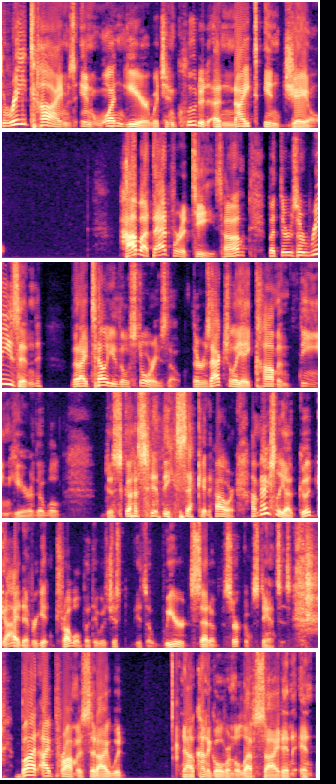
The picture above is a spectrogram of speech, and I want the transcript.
three times in one year, which included a night in jail. How about that for a tease, huh? But there's a reason that I tell you those stories, though. There is actually a common theme here that we'll discuss in the second hour. I'm actually a good guy, never get in trouble, but it was just, it's a weird set of circumstances. But I promised that I would now kind of go over on the left side and, and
